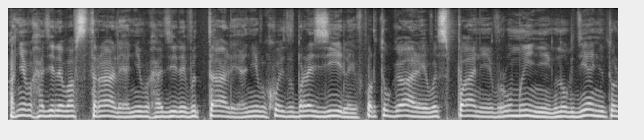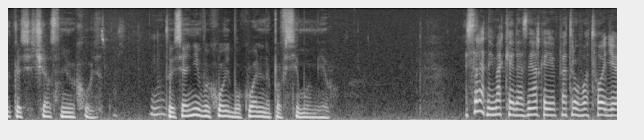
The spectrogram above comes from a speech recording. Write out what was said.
Они выходили в Австралии, они выходили в Италии, они выходят в Бразилии, в Португалии, в Испании, в Румынии, но где они только сейчас не выходят. Ну, То есть они выходят bukvalно по всему миру. És szeretném megkérdezni Árkegyi Petrovot, hogy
